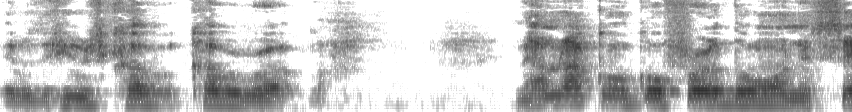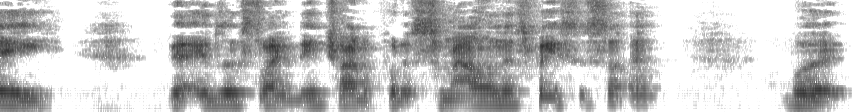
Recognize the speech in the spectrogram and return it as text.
it was a huge cover cover up. Now I'm not gonna go further on and say that it looks like they tried to put a smile on his face or something. But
